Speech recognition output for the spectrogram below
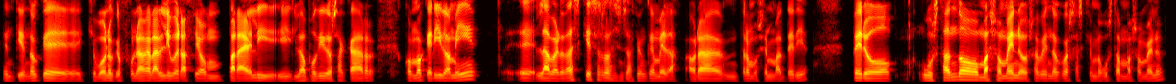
entiendo que, que, bueno, que fue una gran liberación para él y, y lo ha podido sacar como ha querido a mí. eh, la verdad es que esa es la sensación que me da. Ahora entramos en materia, pero gustando más o menos, sabiendo cosas que me gustan más o menos.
